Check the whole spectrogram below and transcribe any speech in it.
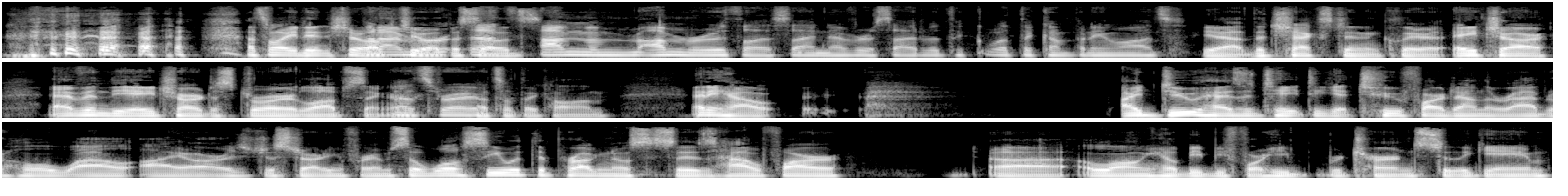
that's why you didn't show but up I'm two episodes I'm I'm ruthless. I never side with the, what the company wants. yeah the checks didn't clear hr evan the hr destroyer lobsinger That's right. that's what they call him anyhow I do hesitate to get too far down the rabbit hole while IR is just starting for him. So we'll see what the prognosis is, how far uh, along he'll be before he returns to the game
